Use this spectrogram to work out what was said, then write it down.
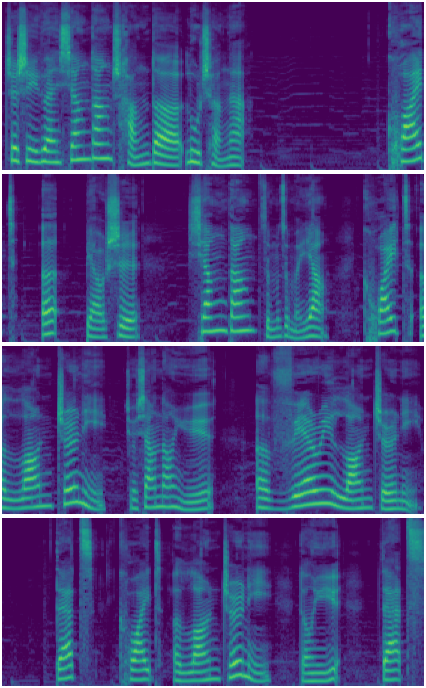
这是一段相当长的路程啊。Quite a 表示相当怎么怎么样，quite a long journey 就相当于 a very long journey。That's quite a long journey 等于 That's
